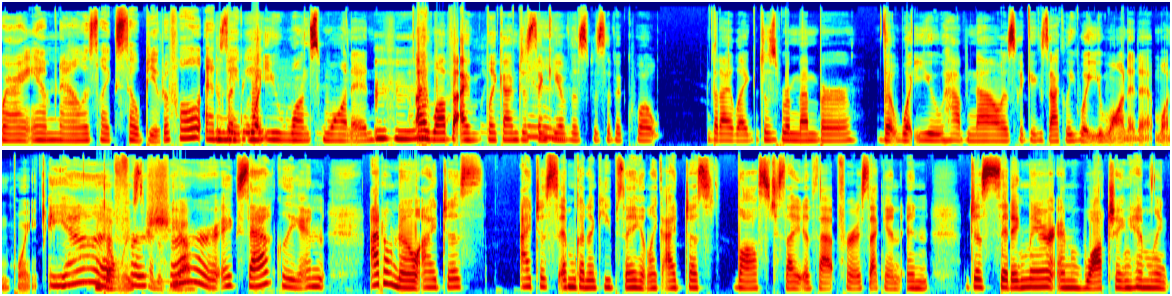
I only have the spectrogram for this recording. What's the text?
where I am now is like so beautiful and it's like maybe what you once wanted. Mhm. I love that. I'm like I'm just thinking of the specific quote that I like. Just remember that what you have now is like exactly what you wanted at one point. Yeah, for of- yeah. sure. Exactly. And I don't know, I just I just am going to keep saying it like I just lost sight of that for a second and just sitting there and watching him like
